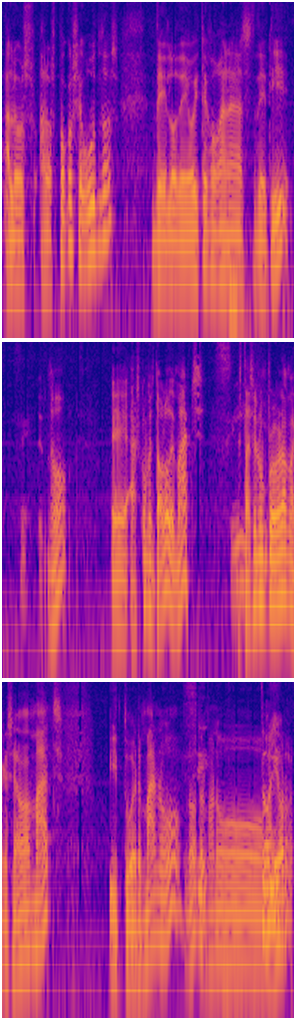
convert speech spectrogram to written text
A los, a los pocos segundos de lo de hoy tengo ganas de ti, Sí. ¿no? Eh, has comentado lo de Match. Sí, Estás en un programa que se llama Match y tu hermano, ¿no? Sí. Tu hermano Tony, mayor,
